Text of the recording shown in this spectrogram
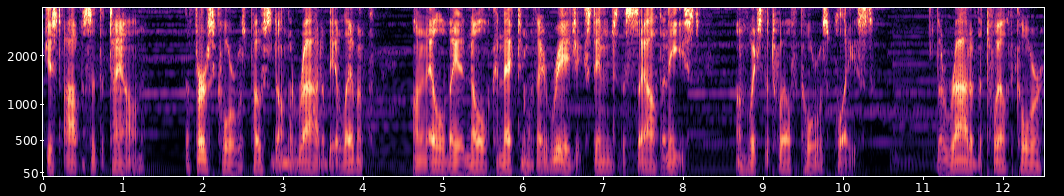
just opposite the town. The 1st Corps was posted on the right of the 11th, on an elevated knoll connecting with a ridge extending to the south and east, on which the 12th Corps was placed. The right of the 12th Corps,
